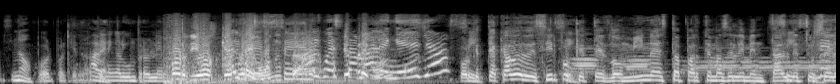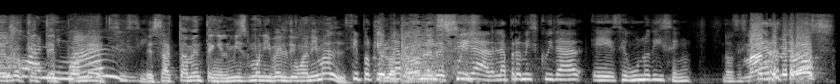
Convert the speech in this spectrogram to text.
Así, No. Por, porque no A tienen ver. algún problema. Por Dios, qué Algo pregunta. ser- ¿Algo ¿Qué está mal en ellas? Porque Sí. te acaba de decir, Sí. porque te domina esta parte más elemental Sí, de tu cerebro que te pone Sí, sí. exactamente en el mismo nivel de un animal. Sí, porque la acaba de decir. promiscuidad, la promiscuidad, eh, según lo dicen los expertos,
